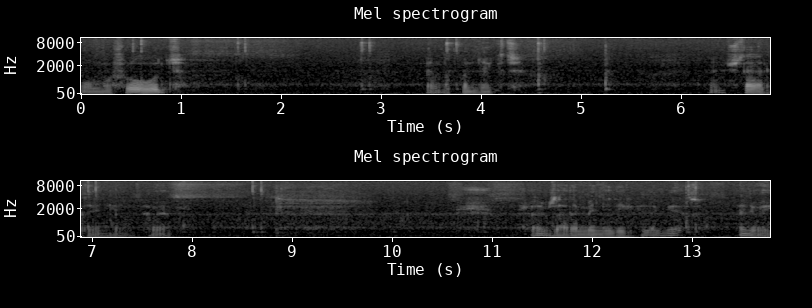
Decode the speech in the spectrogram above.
والمفروض يلا connect اشتغل تاني آه، تمام. مش عارف زعلان مني ليه كده الجهاز anyway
